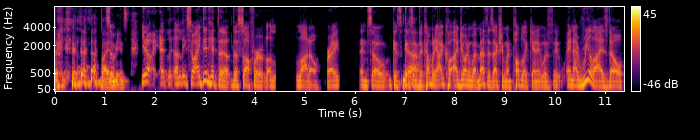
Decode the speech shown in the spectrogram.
by so, any means. You know, at, at, least so I did hit the the software lotto, right? And so because yeah. the company I I joined in webMethods actually went public, and it was it, and I realized though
